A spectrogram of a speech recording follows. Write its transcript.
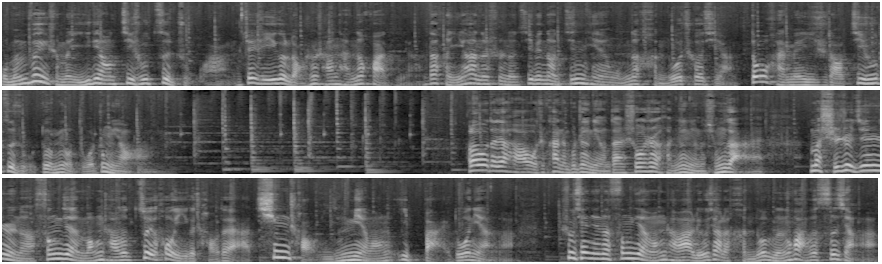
我们为什么一定要技术自主啊？这是一个老生常谈的话题啊。但很遗憾的是呢，即便到今天，我们的很多车企啊，都还没意识到技术自主对我们有多重要啊。Hello，大家好，我是看着不正经但说事很正经的熊仔。那么时至今日呢，封建王朝的最后一个朝代啊，清朝已经灭亡了一百多年了。数千年的封建王朝啊，留下了很多文化和思想啊。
